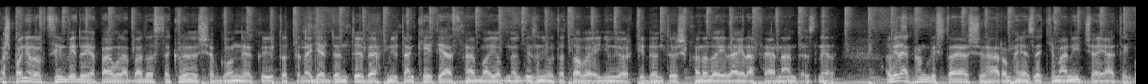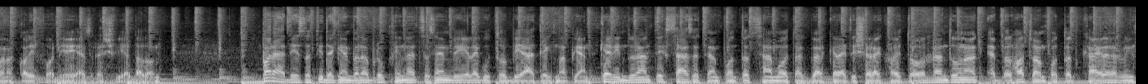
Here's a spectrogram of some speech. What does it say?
A spanyolok címvédője Paula Badosta különösebb gond nélkül jutott a negyed döntőbe, miután két játszmában jobbnak bizonyult a tavalyi New Yorki döntős kanadai Leila Fernándeznél. A világranglista első három helyezettje már nincsen játékban a kaliforniai ezres viadalon. Parádézott idegenben a Brooklyn Nets az NBA legutóbbi játéknapján. Kevin Duranték 150 pontot számoltak be a keleti sereghajtó Orlandónak, ebből 60 pontot Kyle Irving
